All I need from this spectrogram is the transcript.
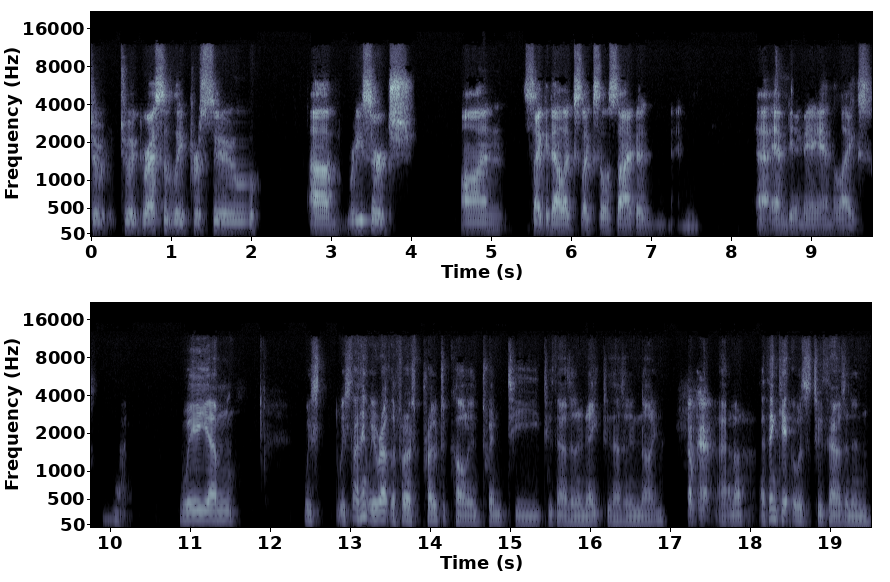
to to aggressively pursue um, research on psychedelics like psilocybin and uh, MDMA and the likes? We um we, we I think we wrote the first protocol in 20, 2008, 2009. Okay. And I, I think it was 2000 and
